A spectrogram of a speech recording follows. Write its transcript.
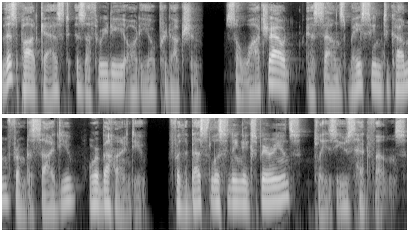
This podcast is a 3D audio production, so watch out as sounds may seem to come from beside you or behind you. For the best listening experience, please use headphones.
